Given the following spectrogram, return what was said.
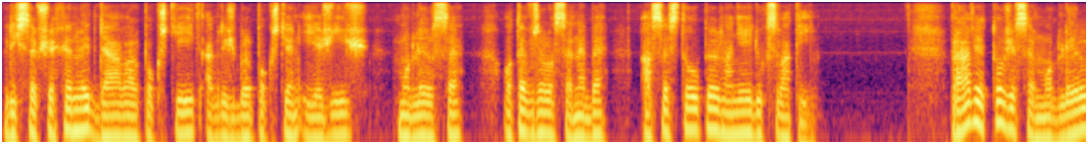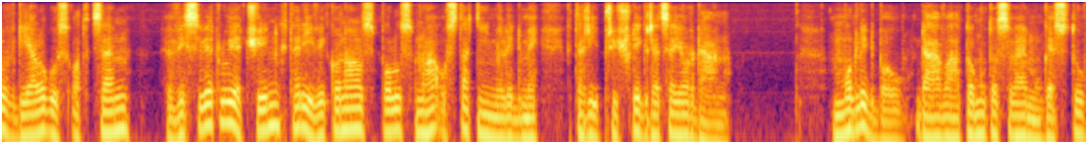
Když se všechen lid dával pokřtít a když byl pokřtěn i Ježíš, modlil se, otevřelo se nebe a sestoupil na něj duch svatý. Právě to, že se modlil v dialogu s otcem, vysvětluje čin, který vykonal spolu s mnoha ostatními lidmi, kteří přišli k řece Jordán. Modlitbou dává tomuto svému gestu,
